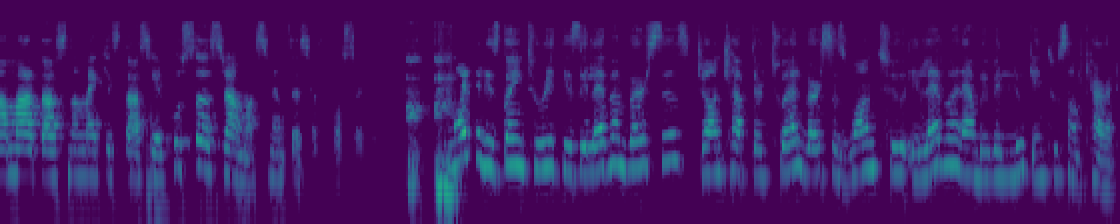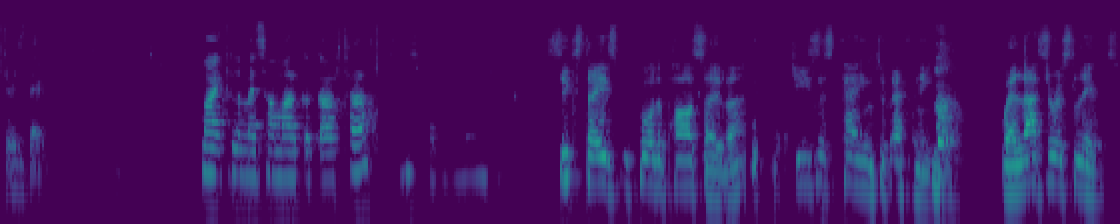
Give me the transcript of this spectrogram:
համար 11-ից 12-ը սրա մասին եմ ձեզ հետ խոսելու։ Michael is going to read these 11 verses, John chapter 12, verses 1 to 11, and we will look into some characters there. Մայքլը մեզ համար կկարդա։ Six days before the Passover, Jesus came to Bethany, where Lazarus lived,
